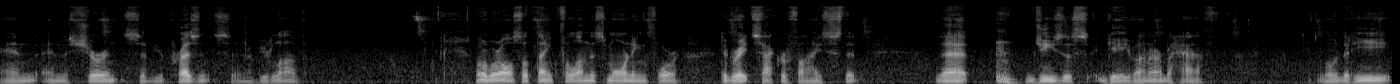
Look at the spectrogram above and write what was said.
and, and assurance of your presence and of your love. Lord, we're also thankful on this morning for the great sacrifice that that Jesus gave on our behalf. Lord, that he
